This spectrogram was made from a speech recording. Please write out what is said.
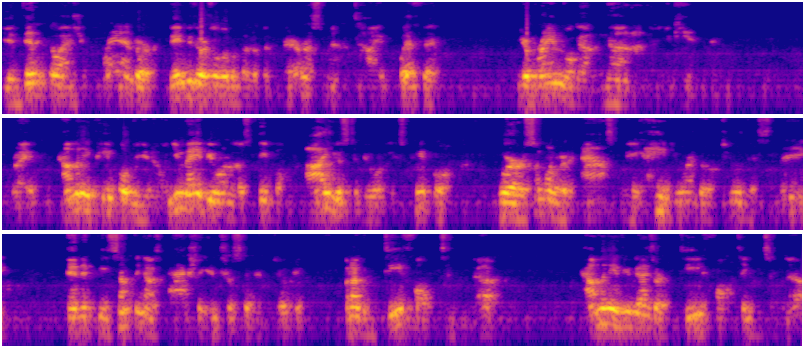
you didn't go as you planned, or maybe there's a little bit of embarrassment tied with it, your brain will go, no, no, no, you can't do it. Right? How many people do you know? And you may be one of those people. I used to be one of these people where someone would ask me, hey, do you want to go do this thing? And it'd be something I was actually interested in doing, but I would default to no. How many of you guys are defaulting to no,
